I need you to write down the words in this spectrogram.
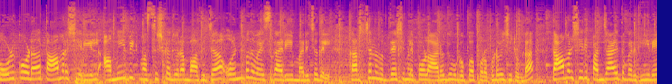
കോഴിക്കോട് താമരശ്ശേരിയിൽ അമീബിക് മസ്തിഷ്ക ജ്വരം ബാധിച്ച് ഒൻപത് വയസ്സുകാരി മരിച്ചതിൽ കർശന നിർദ്ദേശങ്ങൾ ഇപ്പോൾ ആരോഗ്യവകുപ്പ് പുറപ്പെടുവിച്ചിട്ടുണ്ട്. താമരശ്ശേരി പഞ്ചായത്ത് പരിധിയിലെ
